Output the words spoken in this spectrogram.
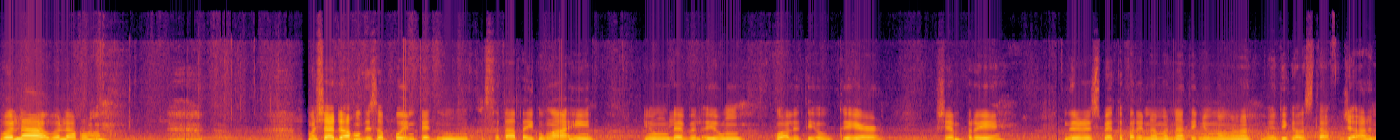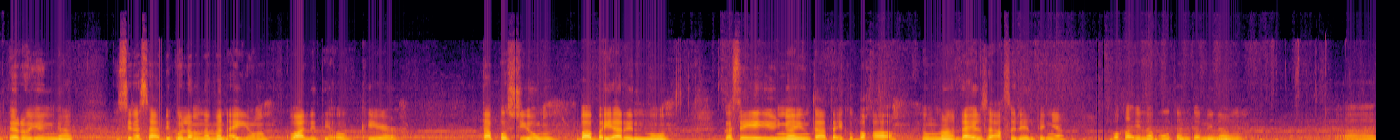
wala, wala kang... Masyado akong disappointed nung sa tatay ko nga eh. Yung level, yung quality of care. Siyempre, nirespeto pa rin naman natin yung mga medical staff dyan. Pero yun nga, sinasabi ko lang naman ay yung quality of care. Tapos yung babayarin mo. Kasi yun nga yung tatay ko, baka nung na, dahil sa aksidente niya, baka inabutan kami ng ah,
